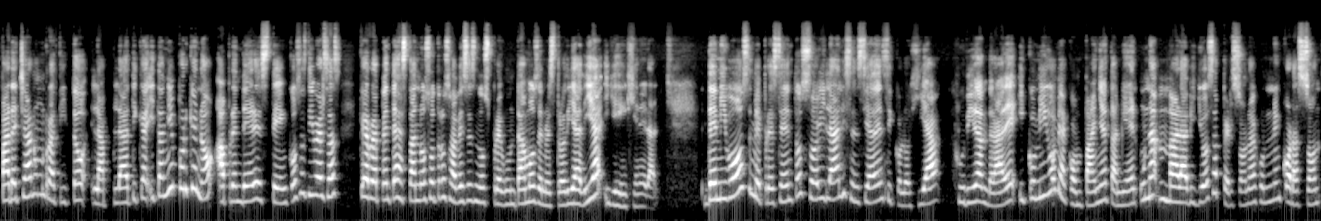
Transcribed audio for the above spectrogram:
para echar un ratito la plática y también, ¿por qué no?, aprender este, en cosas diversas que de repente hasta nosotros a veces nos preguntamos de nuestro día a día y en general. De mi voz me presento, soy la licenciada en psicología Judith Andrade y conmigo me acompaña también una maravillosa persona con un corazón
